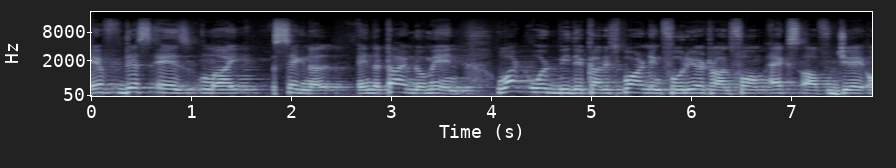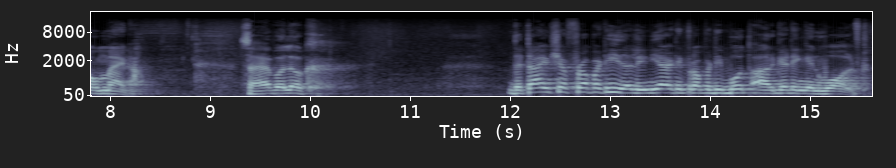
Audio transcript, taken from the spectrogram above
if this is my signal in the time domain, what would be the corresponding Fourier transform x of j omega? So have a look. The time shift property, the linearity property, both are getting involved.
